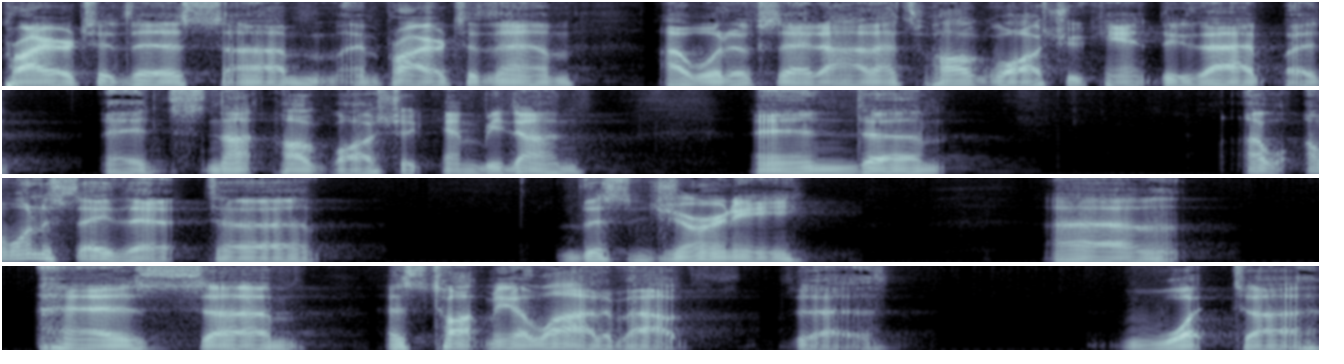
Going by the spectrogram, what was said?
prior to this um, and prior to them, I would have said, ah, that's hogwash. You can't do that. But it's not hogwash. It can be done. And um, I, I want to say that uh, this journey uh, has um, has taught me a lot about the, what uh,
